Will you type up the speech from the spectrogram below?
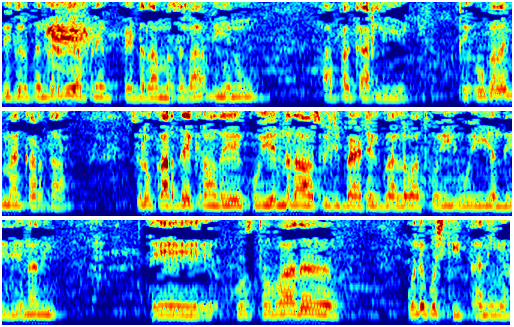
ਵੀ ਗੁਰਪਿੰਦਰ ਵੀ ਆਪਣੇ ਪਿੰਡ ਦਾ ਮਸਲਾ ਵੀ ਇਹਨੂੰ ਆਪਾਂ ਕਰ ਲਈਏ। ਤੇ ਉਹ ਕਹਿੰਦਾ ਵੀ ਮੈਂ ਕਰਦਾ। ਚਲੋ ਕਰਦੇ ਕਰਾਉਂਦੇ, ਕੋਈ ਇਹਨਾਂ ਦਾ ਆਪਸ ਵਿੱਚ ਬੈਠ ਕੇ ਗੱਲਬਾਤ ਹੋਈ ਹੋਈ ਜਾਂਦੀ ਸੀ ਇਹਨਾਂ ਦੀ। ਤੇ ਉਸ ਤੋਂ ਬਾਅਦ ਉਹਨੇ ਕੁਝ ਕੀਤਾ ਨਹੀਂਗਾ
